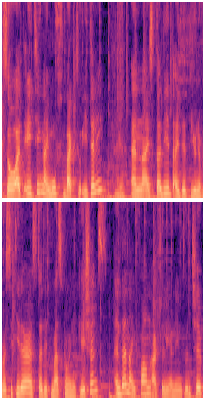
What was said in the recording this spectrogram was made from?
So at 18 I moved back to Italy Yeah. and I studied. I did university there. I studied mass communications and then I found actually an internship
